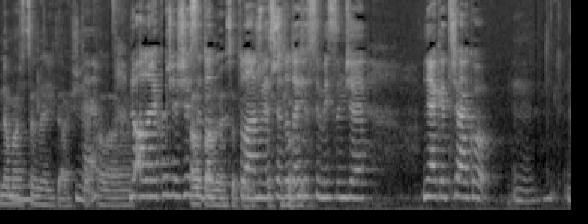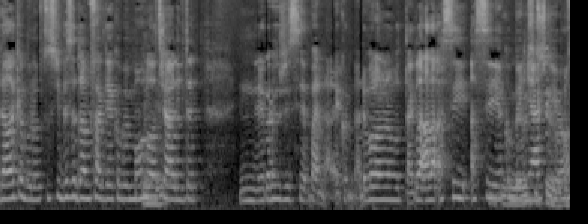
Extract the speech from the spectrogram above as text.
Na Mars se nelítá ještě, Ne. ale... No ale jakože, že Ale se to plánuje se to plánuje už se prostě, to, takže si myslím, že nějaké třeba jako mm, daleké budoucnosti by se tam fakt jako by mohlo Mhm. třeba lítat mm, Nedokážu říct si na, jako na dovolenou nebo takhle, ale asi, asi jako by nějaký, na jo.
